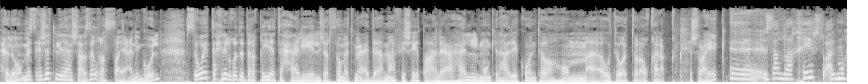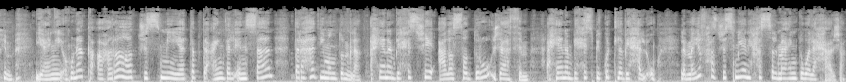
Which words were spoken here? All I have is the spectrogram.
حلو. مزعجت لي زي الغصة يعني. يقول سويت تحليل غده درقيه تحاليل جرثومة معدة ما في شيء طالع هل ممكن هذا يكون توهم أو توتر أو قلق؟ إيش رأيك؟ آه، جزاه الله خير. سؤال مهم. يعني هناك أعراض جسمية تبدأ عند الإنسان ترى هذه من ضمنها. أحيانا بيحس شيء على صدره جاثم أحيانا بيحس بكتلة بحلقه. لما يفحص جسميا يحصل ما عنده ولا حاجة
